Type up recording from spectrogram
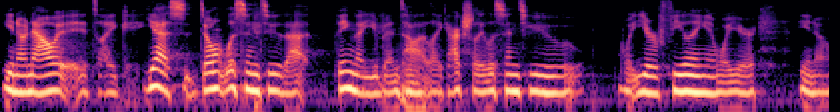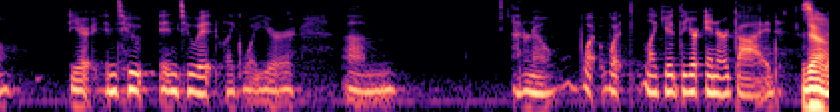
you know, now it's like, yes, don't listen to that thing that you've been taught. Mm. Like actually listen to what you're feeling and what you're, you know, you're into into it, like what you're, um, I don't know, what what like your your inner guide. Yeah,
